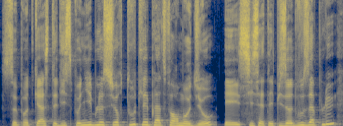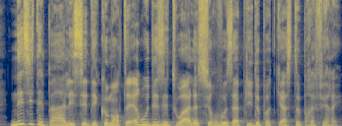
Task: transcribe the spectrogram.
Ce podcast est disponible sur toutes les plateformes audio et si cet épisode vous a plu, n'hésitez pas à laisser des commentaires ou des étoiles sur vos applis de podcast préférés.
